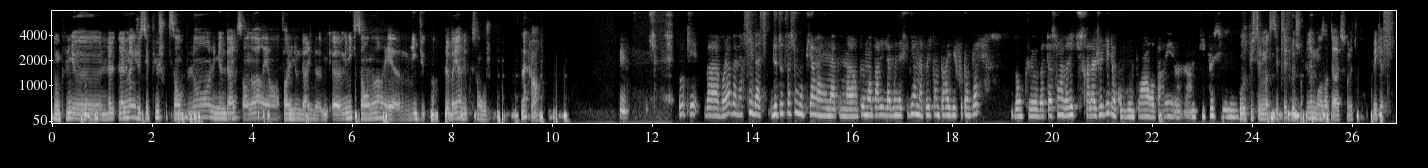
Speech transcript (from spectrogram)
Donc l'Allemagne, je sais plus, je crois qu'ils sont en blanc, l'Union de Berlin c'est en noir et en, enfin l'Union de Berlin, euh Munich c'est en noir et euh, Munich du, le Bayern du coup c'est en rouge. D'accord. Hmm. Ok, bah voilà, bah merci. Bah, de toute façon, au pire, on a, on a un peu moins parlé de la Bundesliga, on n'a pas eu le temps de parler du foot anglais. Donc, euh, bah, de toute façon, Adrien, tu seras là jeudi, donc on, pourra en reparler euh, un petit peu si. Oui, puis c'est peut-être le championnat le moins intéressant des les quatre.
